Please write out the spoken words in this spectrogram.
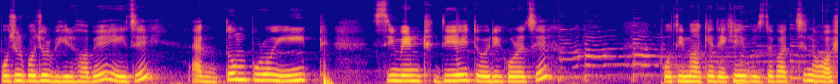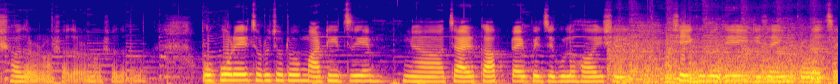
প্রচুর প্রচুর ভিড় হবে। এই যে একদম পুরো ইট, সিমেন্ট দিয়েই তৈরি করেছে। প্রতিমাকে দেখেই বুঝতে পারছেন অসাধারণ অসাধারণ অসাধারণ। ওপরে ছোট ছোট মাটির যে চায়ের কাপ টাইপের যেগুলো হয় সেই, সেইগুলো দিয়েই ডিজাইন করেছে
